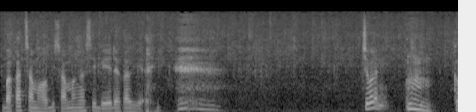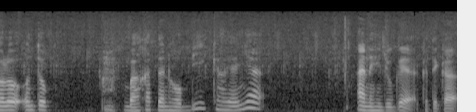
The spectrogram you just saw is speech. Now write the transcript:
bakat sama hobi sama gak sih? Beda kali ya. Cuman kalau untuk bakat dan hobi kayaknya aneh juga ya ketika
